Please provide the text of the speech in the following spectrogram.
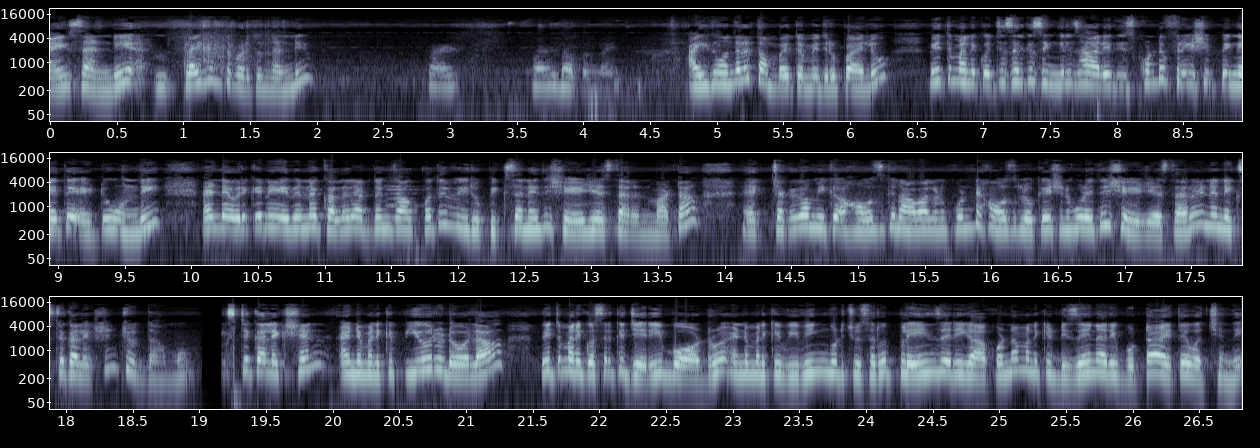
నైస్ అండి. ప్రైస్ ఎంత పడుతుందండి? Price five double nine. ఐదు వందల తొంభై తొమ్మిది రూపాయలు. విత్ మనకి వచ్చేసరికి సింగిల్ సారీ తీసుకుంటే ఫ్రీ షిప్పింగ్ అయితే ఎటు ఉంది. అండ్ ఎవరికైనా ఏదైనా కలర్ అర్థం కాకపోతే వీరు పిక్స్ అనేది షేర్ చేస్తారనమాట చక్కగా మీకు హౌస్కి రావాలనుకుంటే హౌస్ లొకేషన్ కూడా అయితే షేర్ చేస్తారు. అండ్ నెక్స్ట్ కలెక్షన్ చూద్దాము. నెక్స్ట్ కలెక్షన్ అండ్ మనకి ప్యూర్ డోలా విత్ మనకి వచ్చరికి జెరీ బార్డర్ అండ్ మనకి వివింగ్ కూడా చూసారు. ప్లెయిన్ జెరీ కాకుండా మనకి డిజైనరీ బుట్ట అయితే వచ్చింది.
